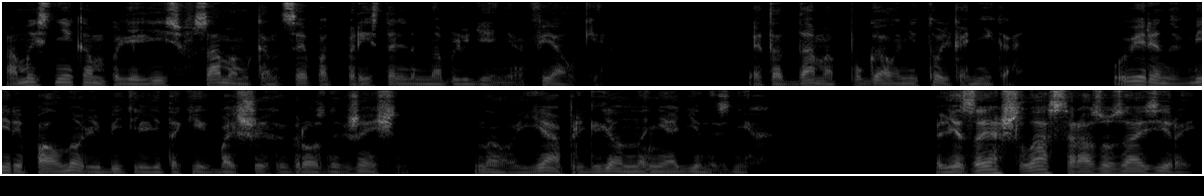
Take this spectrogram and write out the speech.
а мы с Ником плелись в самом конце под пристальным наблюдением фиалки. Эта дама пугала не только Ника. Уверен, в мире полно любителей таких больших и грозных женщин, но я определенно не один из них. Лизе шла сразу за Азирой,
